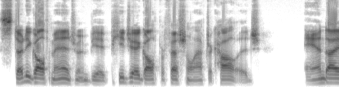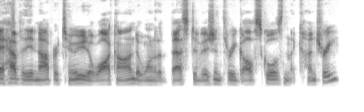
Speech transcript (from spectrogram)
study golf management, be a PGA golf professional after college, and I have the, an opportunity to walk on to one of the best Division three golf schools in the country,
